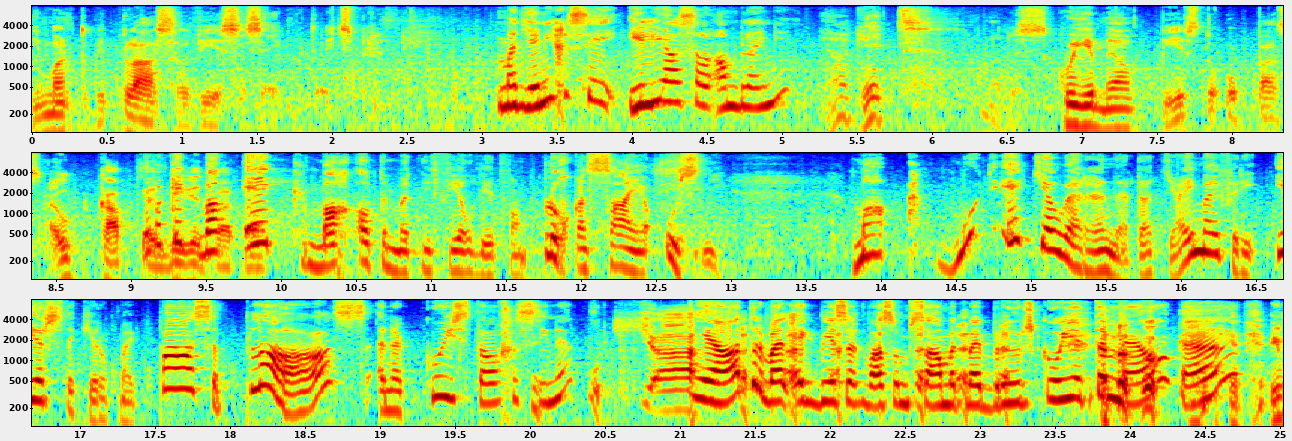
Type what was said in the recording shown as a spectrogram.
niemand op die plaas sal wees as ek moet uitspring. Maar jy nie gesê Elia sal aanbly nie? Ja, ek het. Maar dis koeiemelk, beeste oppas, hout kap Ja, en maar wie weet wat wat. ek mag altemit nie veel weet van ploeg en saai en oes nie. Maar moet ek jou herinner dat jy my vir die eerste keer op my pa se plaas in 'n koeistal gesien het? Ja. Ja, terwyl ek besig was om saam met my broers koeie te melk, hè? Die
